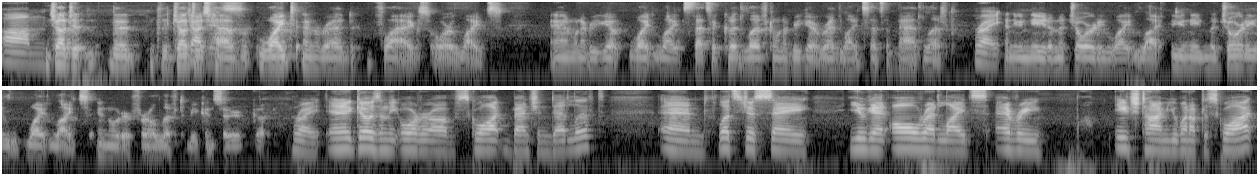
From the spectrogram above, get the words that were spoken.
Um, Judge it. The the judges, Judges. have white and red flags or lights, and whenever you get white lights, that's a good lift. Whenever you get red lights, that's a bad lift. right. And you need a majority white light. You need majority white lights in order for a lift to be considered good. Right, and it goes in the order of squat, bench, and deadlift. And let's just say you get all red lights every each time you went up to squat,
